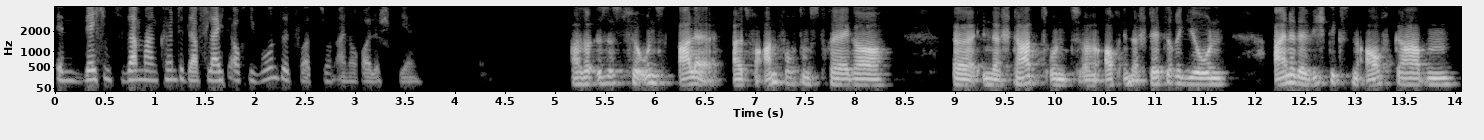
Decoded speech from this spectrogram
in welchem Zusammenhang könnte da vielleicht auch die Wohnsituation eine Rolle spielen? Also es ist für uns alle als Verantwortungsträger äh, in der Stadt und äh, auch in der Städteregion eine der wichtigsten Aufgaben,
